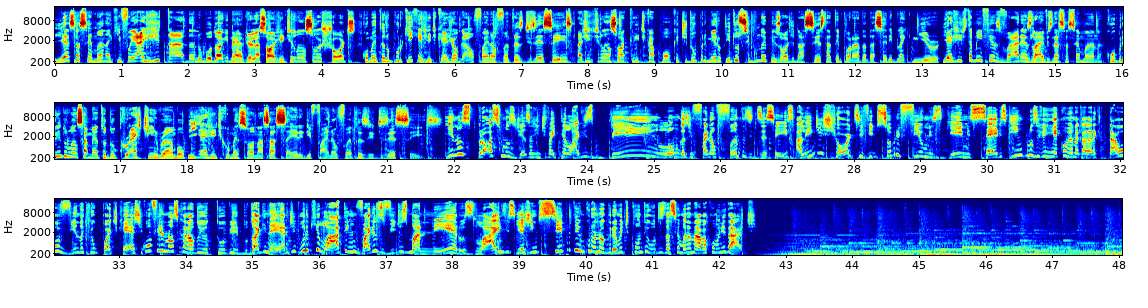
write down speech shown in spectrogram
E essa semana aqui foi agitada no Bulldog Nerd. Olha só, a gente lançou shorts comentando por que, que a gente quer jogar o Final Fantasy XVI. A gente lançou a crítica pocket do primeiro e do segundo episódio da sexta temporada da série Black Mirror. E a gente também fez várias lives nessa semana, cobrindo o lançamento do Crash Team Rumble e a gente começou a nossa série de Final Fantasy XVI. E nos próximos dias a gente vai ter lives bem longas de Final Fantasy XVI, além de shorts e vídeos sobre filmes, games, séries. E inclusive recomendo a galera que tá ouvindo aqui o podcast conferir o nosso canal do YouTube, Budog Nerd, porque lá tem vários vídeos maneiros, lives e a gente sempre tem um cronograma de conteúdos da semana na aba comunidade.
